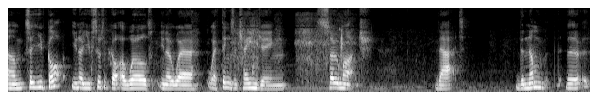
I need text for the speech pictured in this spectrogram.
Um, so you've got, you know, you've sort of got a world, you know, where where things are changing so much that the number, the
